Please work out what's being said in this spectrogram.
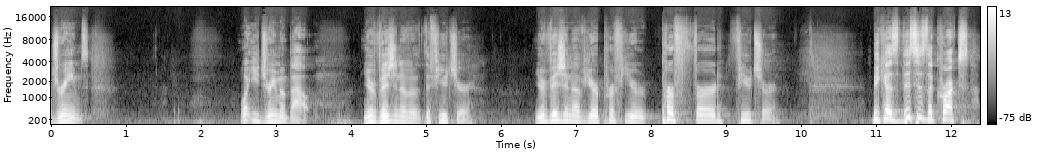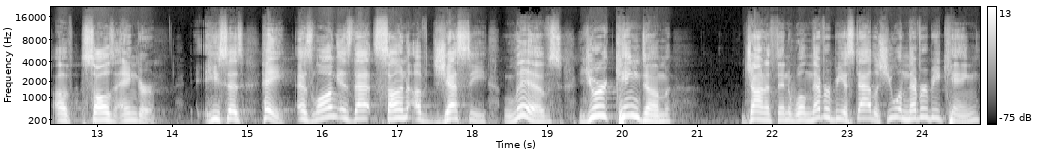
Dreams. What you dream about your vision of the future, your vision of your preferred future. Because this is the crux of Saul's anger. He says, Hey, as long as that son of Jesse lives, your kingdom, Jonathan, will never be established. You will never be king.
